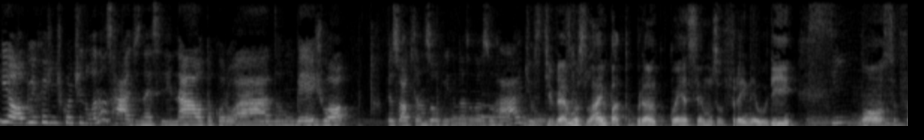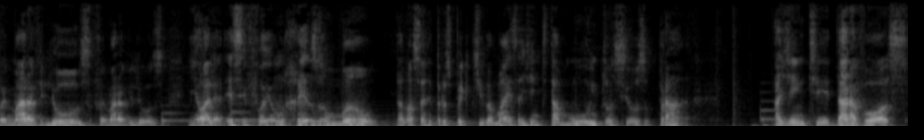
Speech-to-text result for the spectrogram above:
E óbvio que a gente continua nas rádios, né? Selinalta, Coroado. Um beijo, ó. Pessoal que está nos ouvindo nas ondas do rádio. Estivemos lá em Pato Branco, conhecemos o Frei Neuri. Sim. Nossa, foi maravilhoso, foi maravilhoso. E olha, esse foi um resumão da nossa retrospectiva, mas a gente está muito ansioso para a gente dar a voz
